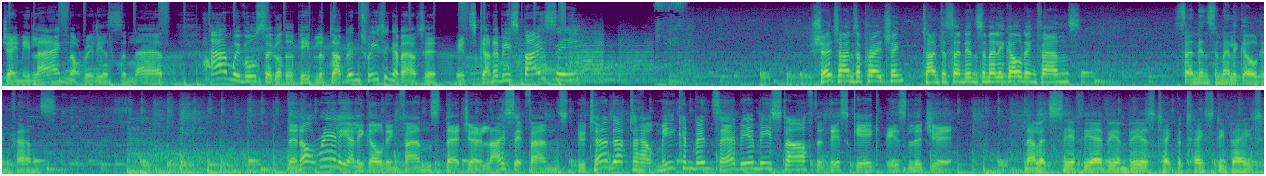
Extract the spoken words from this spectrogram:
Jamie Laing, not really a celeb. And we've also got the people of Dublin tweeting about it. It's gonna be spicy. Showtime's approaching. Time to send in some Ellie Goulding fans. Send in some Ellie Goulding fans. They're not really Ellie Goulding fans, they're Joe Lycett fans, who turned up to help me convince Airbnb staff that this gig is legit. Now let's see if the Airbnbers take the tasty bait.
